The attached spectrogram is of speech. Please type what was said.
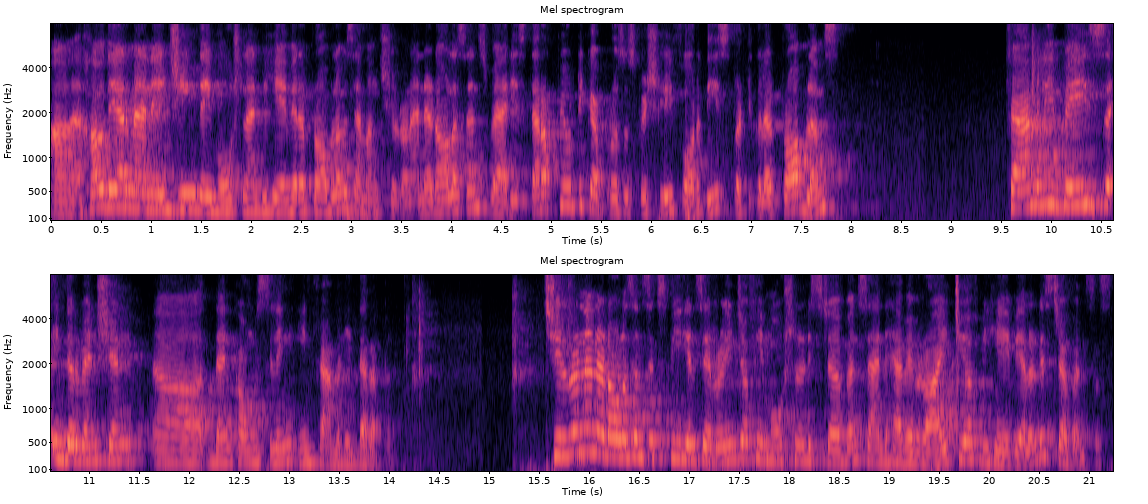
Uh, how they are managing the emotional and behavioral problems among children and adolescents various therapeutic approaches especially for these particular problems family based intervention uh, then counseling in family therapy Children and adolescents experience a range of emotional disturbance and have a variety of behavioral disturbances.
